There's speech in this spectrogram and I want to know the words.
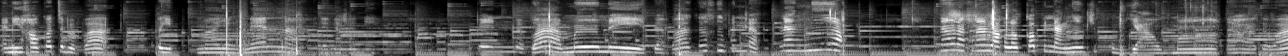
อันนี้เขาก็จะแบบว่าปิดมาอย่างแน่นหนาเลยนะคะนี่เป็นแบบว่า mermaid แบบว่าก็คือเป็นแบบนางเงือกน่ารักน่ารักแล้วก็เป็นนางเงือกที่ผมยาวมากนะคะ แต่ว่า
